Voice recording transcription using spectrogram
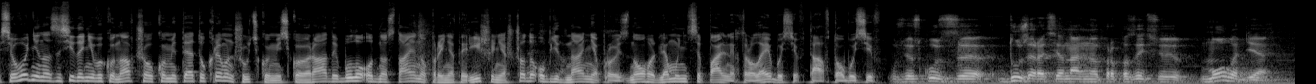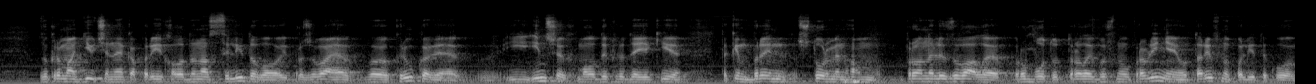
Сьогодні на засіданні виконавчого комітету Кременчуцької міської ради було одностайно прийнято рішення щодо об'єднання проїзного для муніципальних тролейбусів та автобусів. У зв'язку з дуже раціональною пропозицією молоді, зокрема дівчина, яка переїхала до нас з Селідового і проживає в Крюкові, і інших молодих людей, які таким брейнштормінгом проаналізували роботу тролейбусного управління, його тарифну політику,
